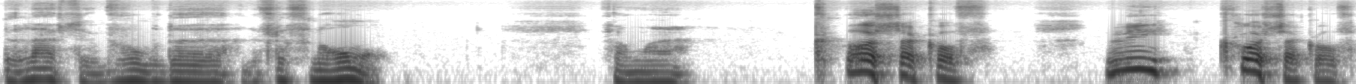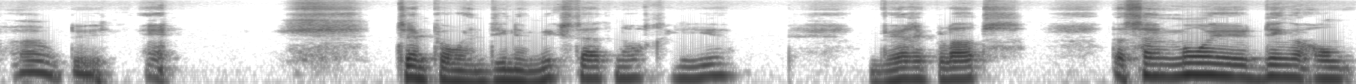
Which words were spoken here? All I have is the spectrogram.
De luisterstukken, bijvoorbeeld de, de Vlucht van de Hommel. Van uh. Wie? Korsakov. Oh, die. Tempo en dynamiek staat nog hier. Werkblad. Dat zijn mooie dingen om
